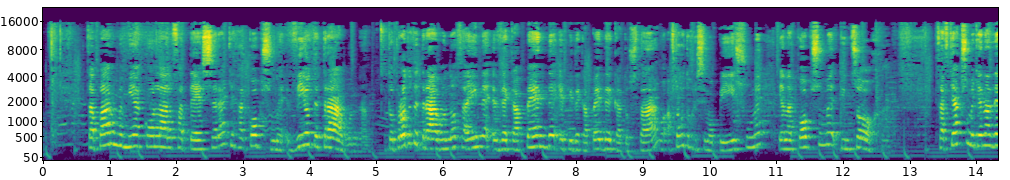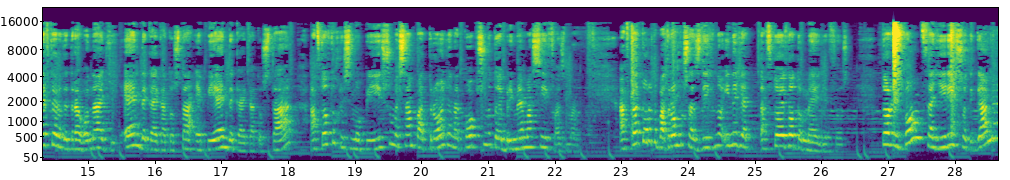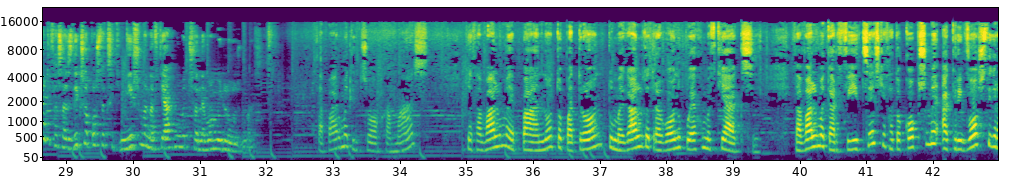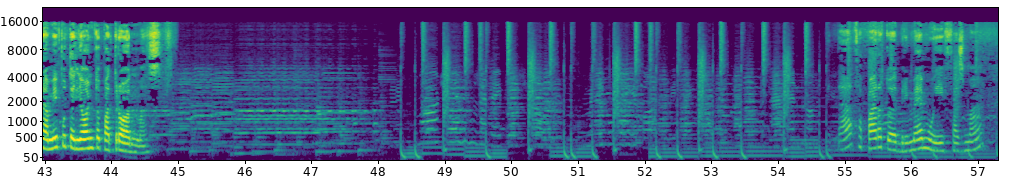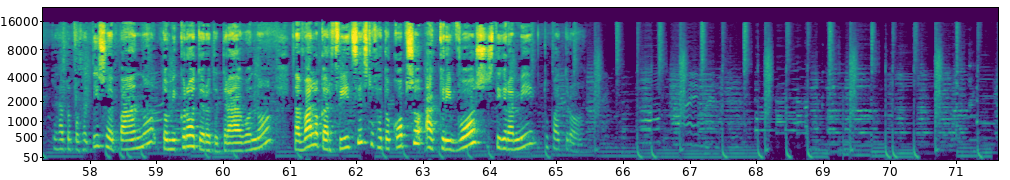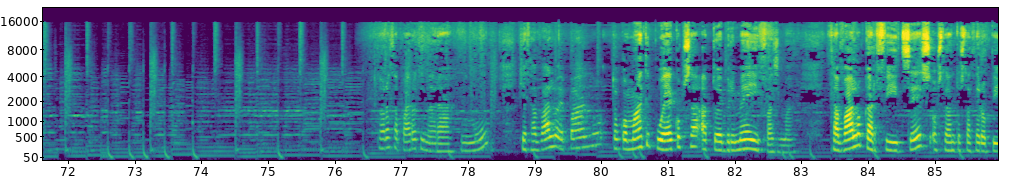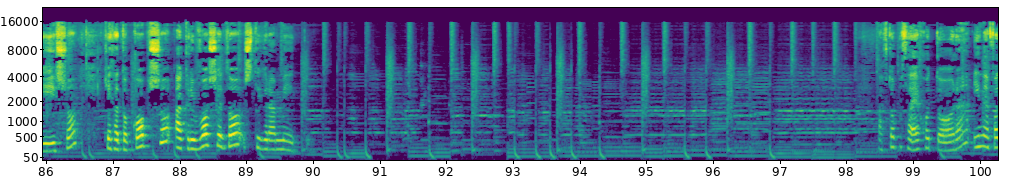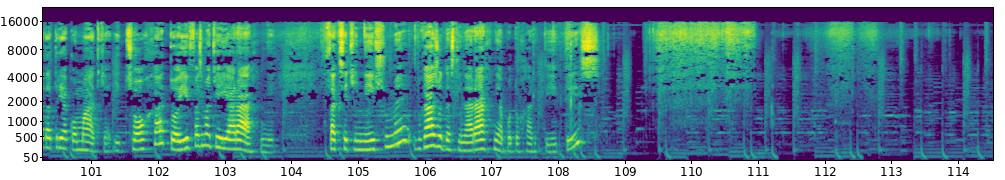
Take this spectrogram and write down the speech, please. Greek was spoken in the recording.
θα πάρουμε μία κόλλα α4 και θα κόψουμε δύο τετράγωνα. Το πρώτο τετράγωνο θα είναι 15 επί 15 εκατοστά. Αυτό θα το χρησιμοποιήσουμε για να κόψουμε την τσόχα. Θα φτιάξουμε και ένα δεύτερο τετραγωνάκι 11 εκατοστά επί 11 εκατοστά. Αυτό θα το χρησιμοποιήσουμε σαν πατρόν για να κόψουμε το εμπριμέ μας ύφασμα. Αυτά τώρα το πατρόν που σας δείχνω είναι για αυτό εδώ το μέγεθος. Τώρα λοιπόν θα γυρίσω την κάμερα και θα σας δείξω πώς θα ξεκινήσουμε να φτιάχνουμε τους ανεμόμυλούς μας. Θα πάρουμε την τσόχα μας και θα βάλουμε επάνω το πατρόν του μεγάλου τετραγώνου που έχουμε φτιάξει. Θα βάλουμε καρφίτσες και θα το κόψουμε ακριβώς στη γραμμή που τελειώνει το πατρόν μας. Θα πάρω το εμπριμέ μου ύφασμα και θα τοποθετήσω επάνω το μικρότερο τετράγωνο, θα βάλω καρφίτσες και θα το κόψω ακριβώς στη γραμμή του πατρό. Τώρα θα πάρω την αράχνη μου και θα βάλω επάνω το κομμάτι που έκοψα από το εμπριμέ ύφασμα. Θα βάλω καρφίτσες ώστε να το σταθεροποιήσω και θα το κόψω ακριβώς εδώ στη γραμμή του. Αυτό που θα έχω τώρα είναι αυτά τα τρία κομμάτια, η τσόχα, το ύφασμα και η αράχνη. Θα ξεκινήσουμε βγάζοντας την αράχνη από το χαρτί της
